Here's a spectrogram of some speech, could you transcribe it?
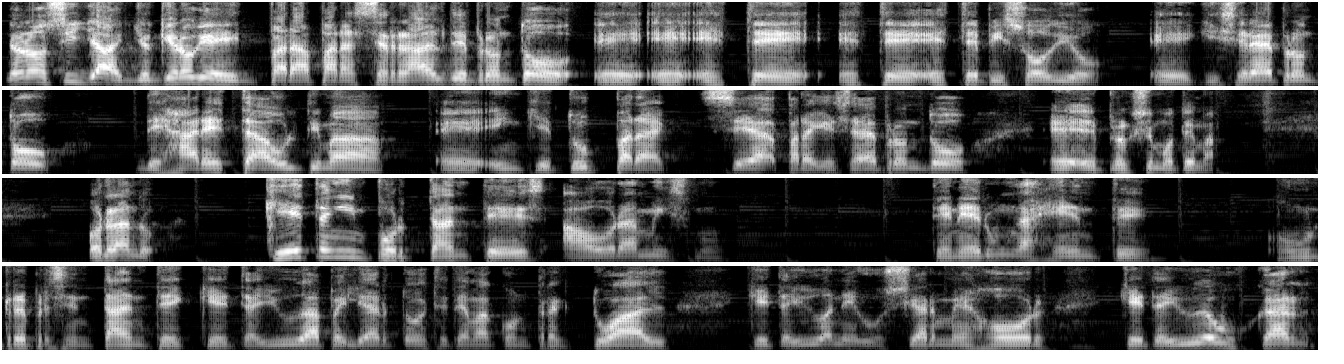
No, no, sí, ya. Yo quiero que para, para cerrar de pronto eh, eh, este, este, este episodio, eh, quisiera de pronto dejar esta última inquietud para, sea, para que sea de pronto el próximo tema. Orlando, ¿qué tan importante es ahora mismo tener un agente o un representante que te ayuda a pelear todo este tema contractual, que te ayuda a negociar mejor, que te ayude a buscar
